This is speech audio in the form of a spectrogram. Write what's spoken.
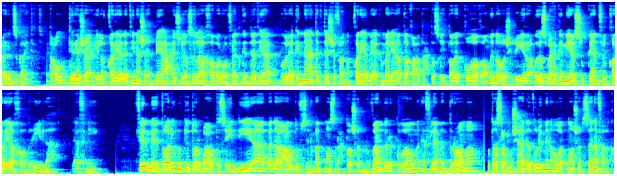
Parents Guided. تعود تريشا إلى القرية التي نشأت بها حيث يصلها خبر وفاة جدتها ولكنها تكتشف أن القرية بأكملها تقع تحت سيطرة قوى غامضة وشريرة ويصبح جميع السكان في القرية خاضعين لها. دافني. فيلم إيطالي مدته 94 دقيقة بدأ عرضه في سينمات مصر 11 نوفمبر وهو من أفلام الدراما وتصلح مشاهدته لمن هو 12 سنة فأكبر.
